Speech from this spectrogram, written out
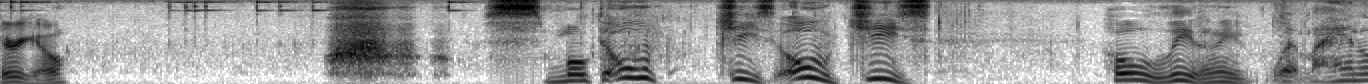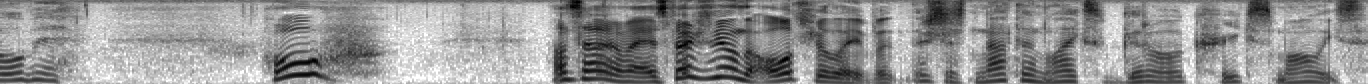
Here we go. Smoked. Oh, jeez. Oh, jeez. Holy, let me wet my hand a little bit. Oh, I'll tell you, man, especially on the ultralight, but there's just nothing like some good old creek smallies.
